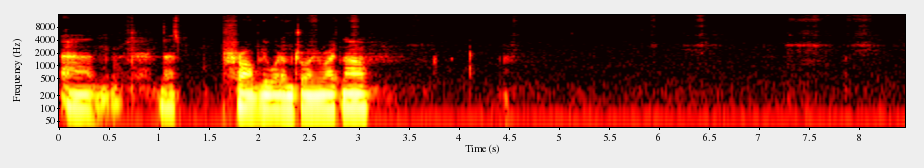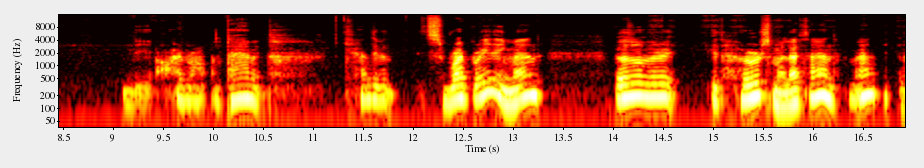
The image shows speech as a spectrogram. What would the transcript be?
And that's probably what I'm drawing right now. The eyebrow damn it. Can't even it's vibrating man. It was very it hurts my left hand man. It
